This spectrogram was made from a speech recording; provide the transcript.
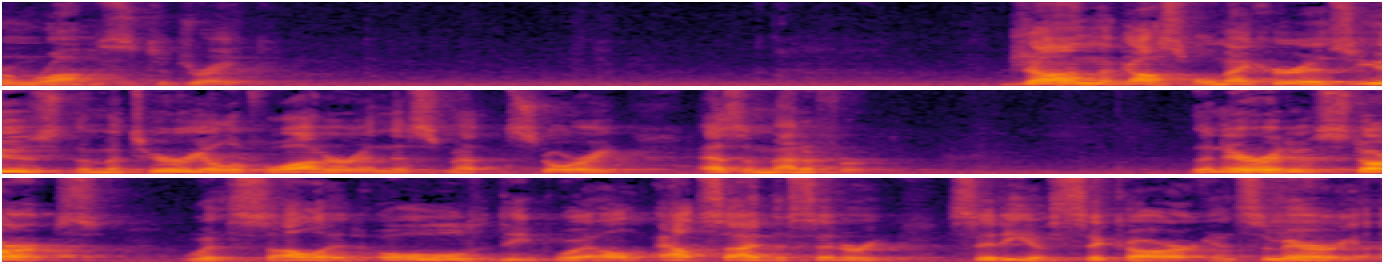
from rocks to drink. John, the gospel maker, has used the material of water in this story as a metaphor. The narrative starts with solid, old, deep well outside the city of Sychar in Samaria.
